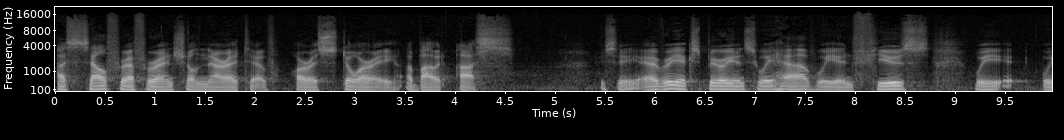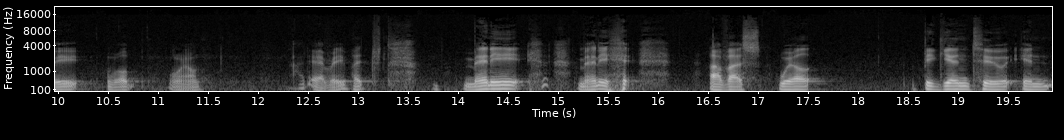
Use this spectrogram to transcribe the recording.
a self referential narrative or a story about us. You see, every experience we have, we infuse, we, we will, well, not every, but many, many of us will begin to in,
